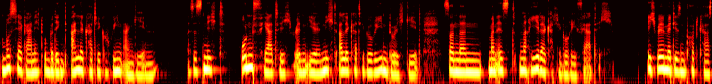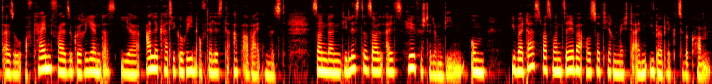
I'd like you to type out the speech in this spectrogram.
muss ja gar nicht unbedingt alle Kategorien angehen. Es ist nicht unfertig, wenn ihr nicht alle Kategorien durchgeht, sondern man ist nach jeder Kategorie fertig. Ich will mit diesem Podcast also auf keinen Fall suggerieren, dass ihr alle Kategorien auf der Liste abarbeiten müsst, sondern die Liste soll als Hilfestellung dienen, um über das, was man selber aussortieren möchte, einen Überblick zu bekommen.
